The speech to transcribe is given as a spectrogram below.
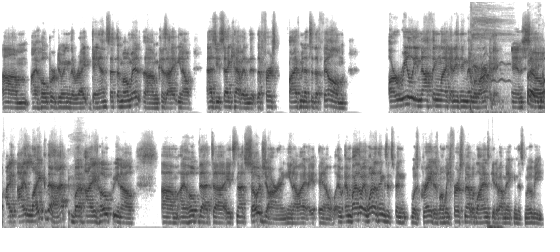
Um, i hope we're doing the right dance at the moment because um, i you know as you said kevin the, the first five minutes of the film are really nothing like anything that we're marketing. And so I, I like that but i hope you know um, I hope that uh, it's not so jarring. You know, I, you know, and by the way, one of the things that's been was great is when we first met with Lionsgate about making this movie.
